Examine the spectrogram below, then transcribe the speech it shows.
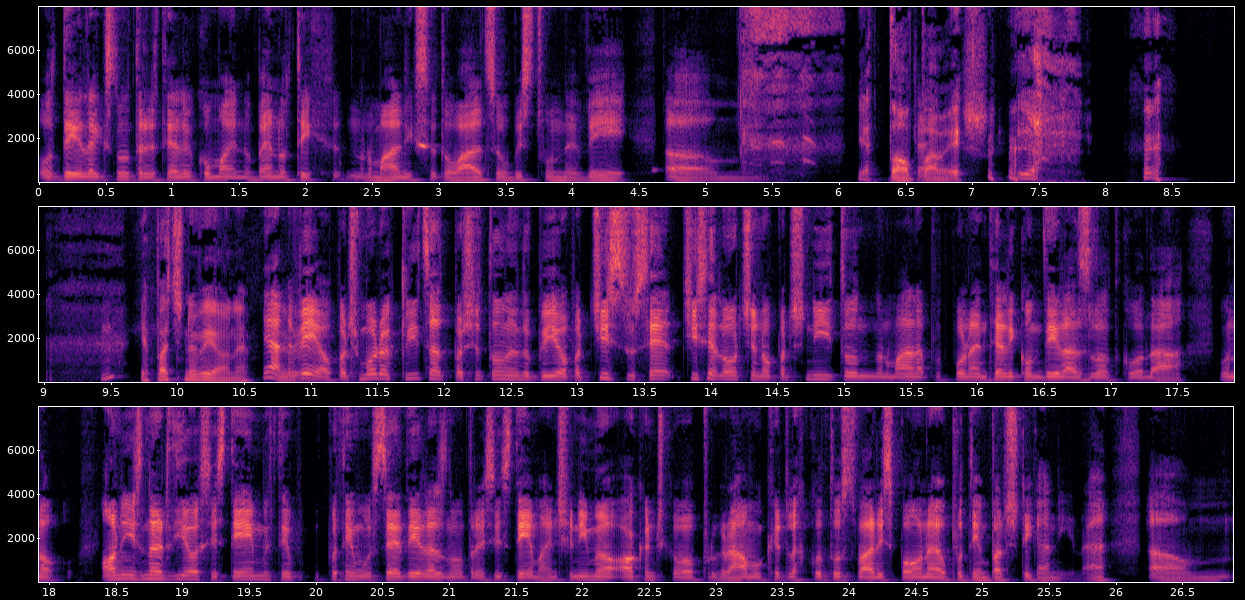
oddelek znotraj telekoma in noben od teh normalnih svetovalcev v bistvu ne ve. Um, ja, to pa Kaj? veš. Ja. Ja, pač ne vejo, ne? ja, ne vejo, pač morajo klicati, pa še to ne dobijo, pač čist vse, čist je ločeno, pač ni to normalna podpora in telekom dela zelo tako, da no, oni naredijo sistem, potem, potem vse dela znotraj sistema in če nimajo okenčka v programu, ker lahko to stvar izpolnijo, potem pač tega ni. ne. Um,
